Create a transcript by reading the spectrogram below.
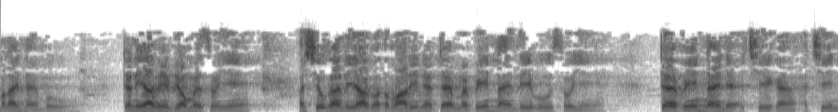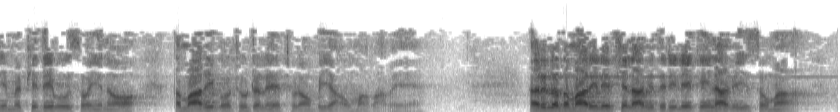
မလိုက်နိုင်ဘူး။တနည်းအားဖြင့်ပြောမယ်ဆိုရင်အရှုခံတရားကိုတမာရိနဲ့တက်မပေးနိုင်သေးဘူးဆိုရင် တက်ပေးနိုင်တဲ့အခြေခံအခြေအနေမဖြစ်သေးဘူးဆိုရင်တော့တမာရီကိုထုတ်တယ်လဲထူထောင်ပေးရအောင်မှာပါပဲအဲဒီလိုတမာရီလေးဖြစ်လာပြီတတိလေးကိန်းလာပြီဆိုမှပ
